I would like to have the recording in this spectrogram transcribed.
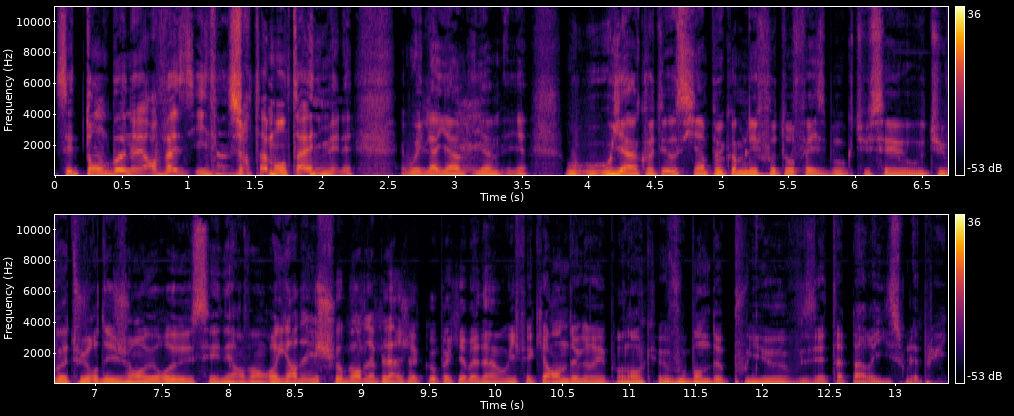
c'est, ton bonheur, vas-y, sur ta montagne. Mais oui, là, il y a, il y a- il y a- où- où il y a un côté aussi un peu comme les photos Facebook, tu sais, où tu vois toujours des gens heureux c'est énervant. Regardez, je suis au bord de la plage à Copacabana où il fait 40 degrés pendant que vous, bande de pouilleux, vous êtes à Paris sous la pluie.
